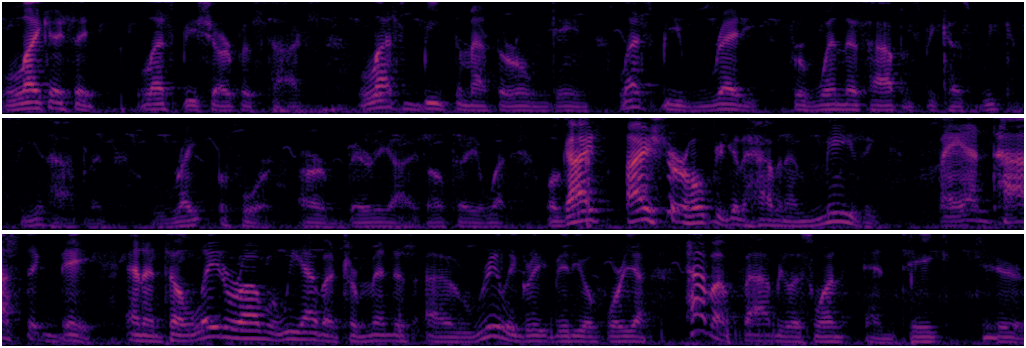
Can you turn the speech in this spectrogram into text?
like I say, let's be sharp as tacks. Let's beat them at their own game. Let's be ready for when this happens because we can see it happening right before our very eyes. I'll tell you what. Well, guys, I sure hope you're going to have an amazing, fantastic day. And until later on when we have a tremendous, a really great video for you, have a fabulous one and take care.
